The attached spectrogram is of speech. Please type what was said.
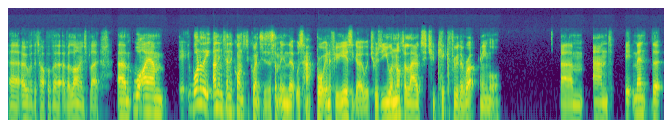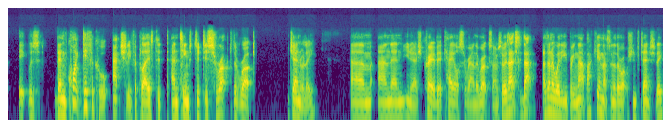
uh, over the top of a of a Lions player. Um, what I am one of the unintended consequences is something that was ha- brought in a few years ago, which was you are not allowed to kick through the ruck anymore. Um, and it meant that it was then quite difficult actually for players to and teams to disrupt the ruck generally. Um, and then you know actually create a bit of chaos around the ruck zone. So it's actually that I don't know whether you bring that back in. That's another option potentially.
